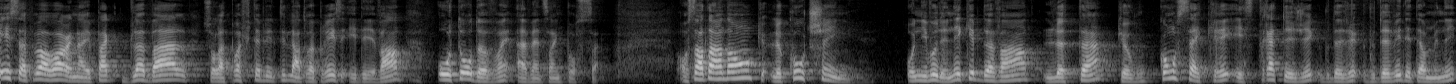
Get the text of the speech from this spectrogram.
et ça peut avoir un impact global sur la profitabilité de l'entreprise et des ventes autour de 20 à 25% On s'entend donc le coaching au niveau d'une équipe de vente, le temps que vous consacrez est stratégique. Vous devez, vous devez déterminer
